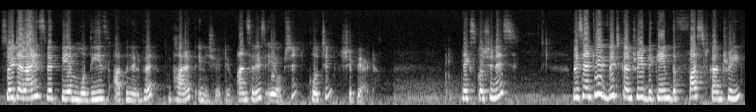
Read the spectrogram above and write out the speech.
So it aligns with PM Modi's Atmanirbhar Bharat initiative. Answer is A option, Cochin Shipyard. Next question is, recently which country became the first country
